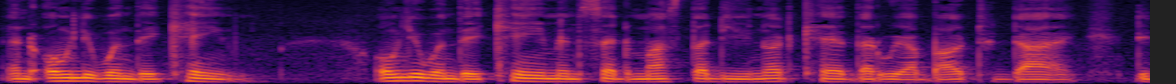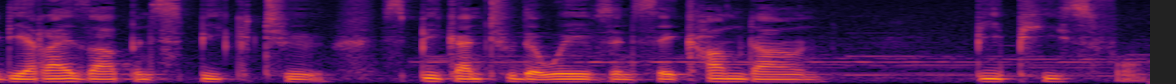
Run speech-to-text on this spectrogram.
And only when they came, only when they came and said, Master, do you not care that we are about to die? Did he rise up and speak to speak unto the waves and say, Calm down, be peaceful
